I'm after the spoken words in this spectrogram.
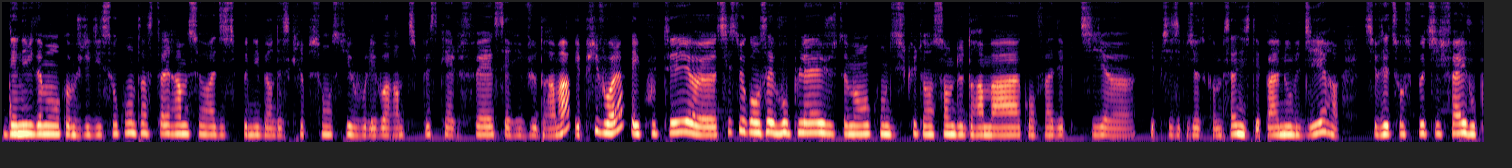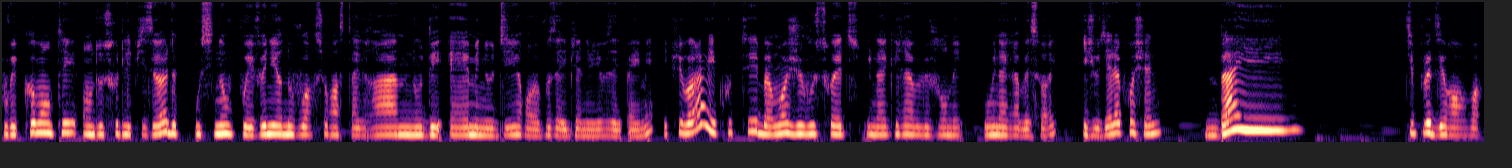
Bien évidemment, comme je l'ai dit, son compte Instagram sera disponible en description si vous voulez voir un petit peu ce qu'elle fait, ses reviews drama. Et puis voilà, écoutez, euh, si ce concept vous plaît, justement, qu'on discute ensemble de drama, qu'on fasse des petits, euh, des épisodes comme ça, n'hésitez pas à nous le dire. Si vous êtes sur Spotify, vous pouvez commenter en dessous de l'épisode, ou vous pouvez venir nous voir sur Instagram, nous DM et nous dire euh, vous avez bien aimé, vous avez pas aimé. Et puis voilà, écoutez, bah moi je vous souhaite une agréable journée ou une agréable soirée, et je vous dis à la prochaine. Bye Tu peux dire au revoir.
